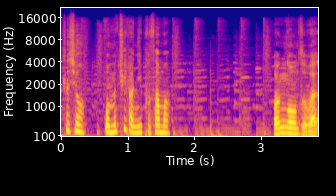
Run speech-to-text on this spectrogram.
师兄，我们去找泥菩萨吗？冯公子问。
